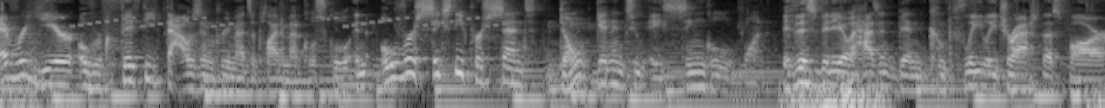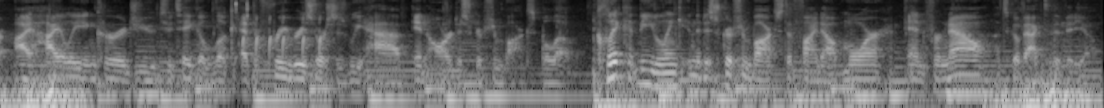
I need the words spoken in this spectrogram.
Every year, over 50,000 pre-meds apply to medical school and over 60% don't get into a single one. If this video hasn't been completely trashed thus far, I highly encourage you to take a look at the free resources we have in our description box below. Click the link in the description box to find out more. And for now, let's go back to the video.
